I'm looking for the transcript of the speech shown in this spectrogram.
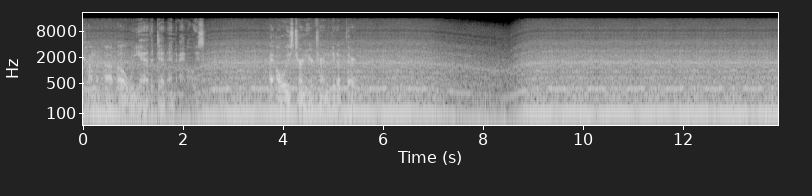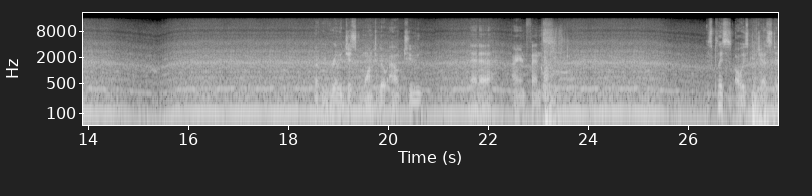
coming up. Oh, yeah, the dead end. I always... I always turn here trying to get up there. But we really just want to go out to that uh, iron fence. This place is always congested.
